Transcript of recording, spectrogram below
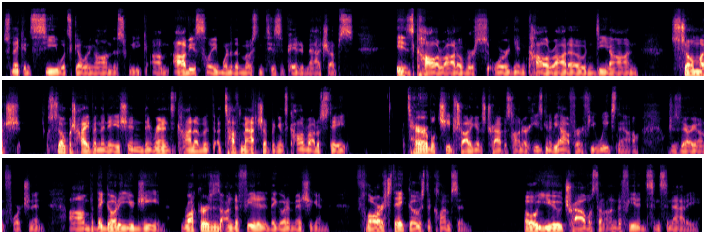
so they can see what's going on this week. Um, obviously, one of the most anticipated matchups is Colorado versus Oregon. Colorado and Deion. so much so much hype in the nation. They ran into kind of a, a tough matchup against Colorado State. Terrible cheap shot against Travis Hunter. He's going to be out for a few weeks now, which is very unfortunate. Um, but they go to Eugene. Rutgers is undefeated. They go to Michigan. Florida State goes to Clemson. OU travels to undefeated Cincinnati.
